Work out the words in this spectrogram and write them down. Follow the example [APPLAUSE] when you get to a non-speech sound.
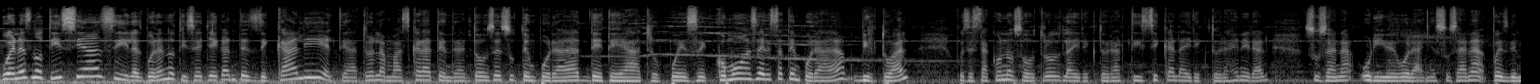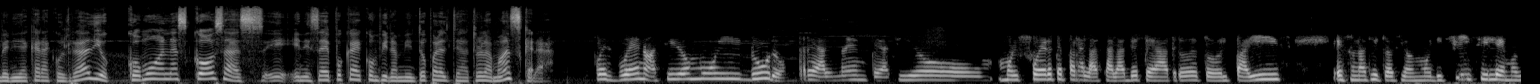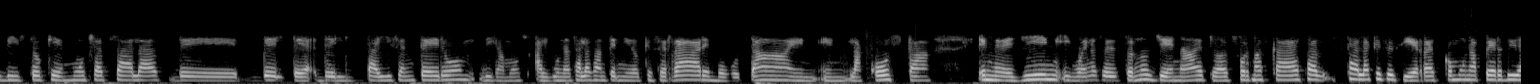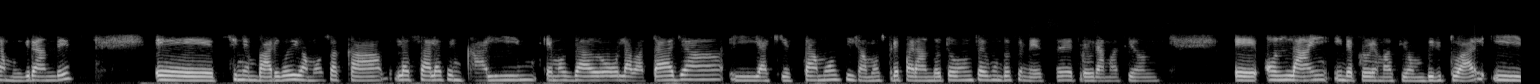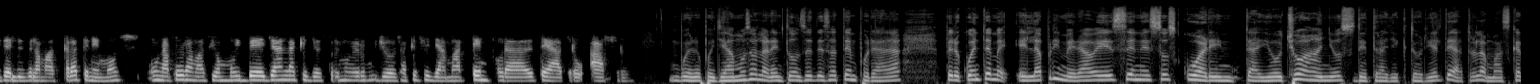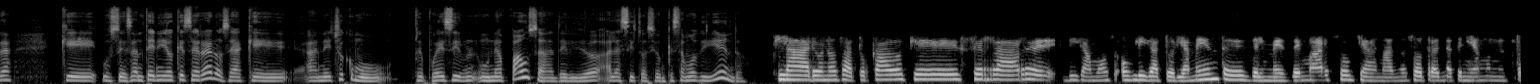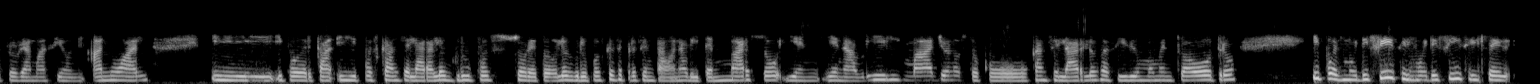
Buenas noticias y las buenas noticias llegan desde Cali. El Teatro de la Máscara tendrá entonces su temporada de teatro. Pues, eh, ¿cómo va a ser esta temporada virtual? Pues está con nosotros la directora artística, la directora general, Susana Uribe Bolaños. Susana, pues bienvenida a Caracol Radio. ¿Cómo van las cosas eh, en esta época de confinamiento para el Teatro de la Máscara? Pues bueno, ha sido muy duro, realmente, ha sido muy fuerte para las salas de teatro de todo el país. Es una situación muy difícil. Hemos visto que muchas salas de, del, del país entero, digamos, algunas salas han tenido que cerrar en Bogotá, en, en la costa, en Medellín y bueno, esto nos llena de todas formas, cada sala que se cierra es como una pérdida muy grande eh, sin embargo, digamos, acá las salas en Cali hemos dado la batalla y aquí estamos, digamos, preparando todo un segundo semestre de programación eh, online y de programación virtual y desde la máscara tenemos una programación muy bella en la que yo estoy muy orgullosa que se llama temporada de teatro afro. Bueno, pues ya vamos a hablar entonces de esa temporada, pero cuénteme, ¿es la primera vez en estos 48 años de trayectoria del Teatro La Máscara que ustedes han tenido que cerrar? O sea, que han hecho como, se puede decir, una pausa debido a la situación que estamos viviendo. Claro, nos ha tocado que cerrar, eh, digamos, obligatoriamente desde el mes de marzo, que además nosotras ya teníamos nuestra programación anual y, poder y pues cancelar a los grupos, sobre todo los grupos que se presentaban ahorita en marzo y en, y en abril, mayo nos tocó cancelarlos así de un momento a otro y pues muy difícil, muy difícil. Se,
